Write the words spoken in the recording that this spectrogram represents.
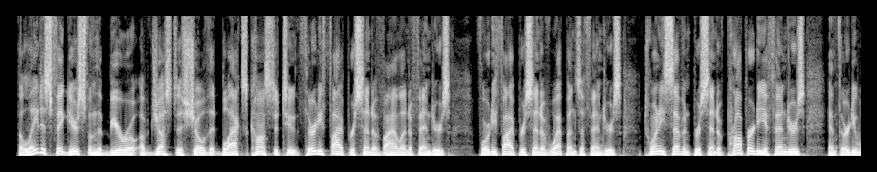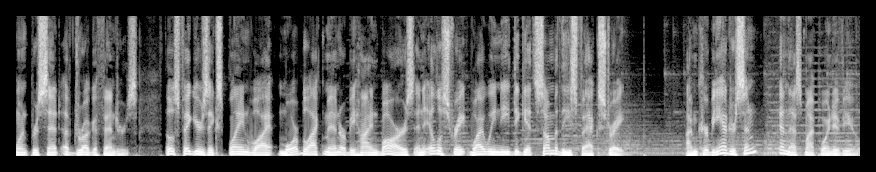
The latest figures from the Bureau of Justice show that blacks constitute 35% of violent offenders, 45% of weapons offenders, 27% of property offenders, and 31% of drug offenders. Those figures explain why more black men are behind bars and illustrate why we need to get some of these facts straight. I'm Kerby Anderson, and that's my point of view.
